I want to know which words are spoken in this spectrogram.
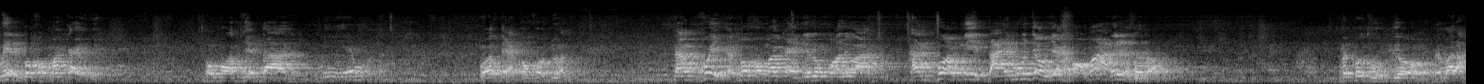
เม่นพวกของมาไก่เลยหลวงพ่อเทียนได้นี่เอ้หมดหัวแตกของคนยวนนางคุยกันพวกเขามาไก่ในโรงพยาบาลเลยว่าคันพวกนี้ตายมูเจ้าจะข่ามาได้เหรอตลอดมันก็ถูกเดียวไม่ว่าล่ะ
